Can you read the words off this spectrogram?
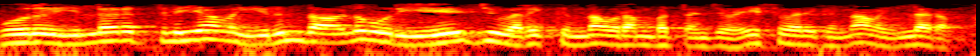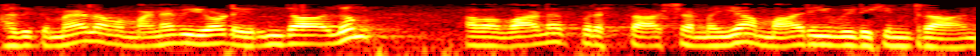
ஒரு இல்லறத்திலேயே அவன் இருந்தாலும் ஒரு ஏஜ் வரைக்கும் தான் ஒரு ஐம்பத்தஞ்சு வயசு வரைக்கும் தான் அவன் இல்லறம். அதுக்கு மேல அவன் மனைவியோட இருந்தாலும் அவன் வானப்பிரஸ்தாசிரமையா மாறி விடுகின்றான்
